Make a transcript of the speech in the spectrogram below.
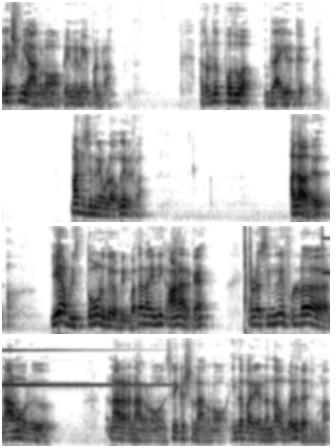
லக்ஷ்மி ஆகணும் அப்படின்னு நினைவு பண்ணுறாங்க நான் சொல்கிறது பொதுவாக இப்படிதான் இருக்குது மாற்று சிந்தனை உள்ளவங்க இருக்கலாம். அதாவது ஏன் அப்படி தோணுது அப்படின்னு பார்த்தா நான் இன்றைக்கி ஆணாக இருக்கேன். என்னோட சிந்தனை ஃபுல்லாக நானும் ஒரு நாராயணன் ஆகணும் ஸ்ரீகிருஷ்ணன் ஆகணும் இந்த மாதிரி எண்ணம் தான் வருது அதிகமாக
